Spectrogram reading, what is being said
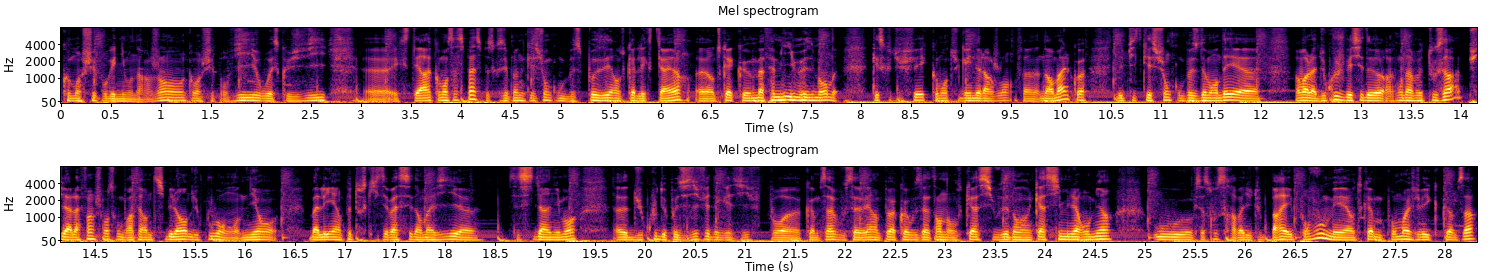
comment je fais pour gagner mon argent, comment je fais pour vivre, où est-ce que je vis, etc. Comment ça se passe? Parce que c'est plein de questions qu'on peut se poser en tout cas de l'extérieur. en tout cas que ma famille me demande qu'est-ce que tu fais, comment tu gagnes de l'argent, enfin normal quoi. Des petites questions qu'on peut se demander. Enfin voilà, du coup je vais essayer de raconter un peu tout ça. Puis à la fin je pense qu'on pourra faire un petit bilan du coup en ayant balayé un peu tout ce qui s'est passé dans ma vie ces 6 derniers Euh, du coup de positif et négatif pour euh, comme ça vous savez un peu à quoi vous attendre. En tout cas si vous êtes dans un cas similaire ou bien ou ça se trouve ce sera pas du tout pareil pour vous mais en tout cas pour moi je l'ai vécu comme ça.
